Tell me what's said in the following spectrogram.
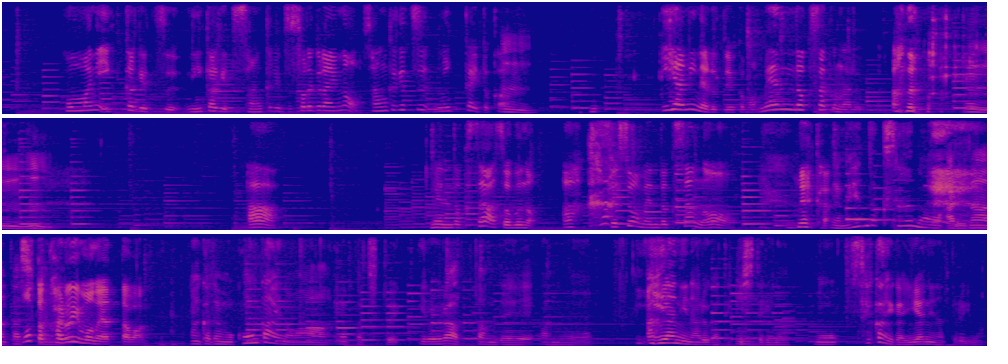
ほんまに1ヶ月2ヶ月3ヶ月それぐらいの3ヶ月に1回とか、うん。嫌になるというかもう面倒くさくなる。うんうんうん。あ面倒くさ遊ぶのあ化粧面倒くさの？なんか。いや面倒くさもあるな確かに。もっと軽いものやったわ。なんかでも今回のはやっぱちょっといろいろあったんであの嫌になるが適してるな、もう世界が嫌になってる今。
